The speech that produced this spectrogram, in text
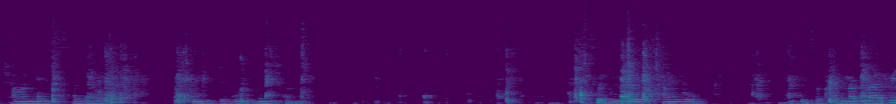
छान मिक्स झालं आहे कैरीच्या फोडी पण छान सगळीकडे छान लागला आहे.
